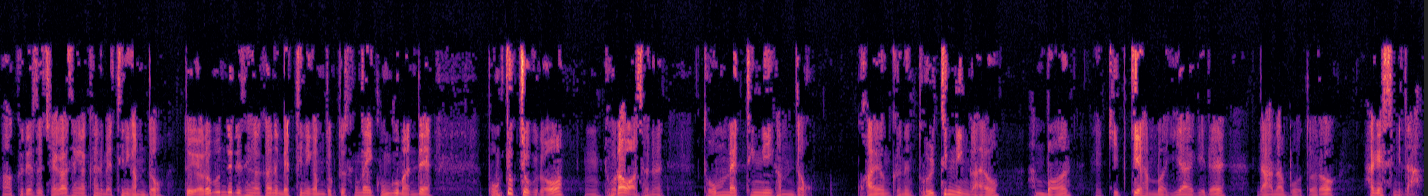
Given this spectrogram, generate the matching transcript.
아, 그래서 제가 생각하는 매팅리 감독, 또 여러분들이 생각하는 매팅리 감독도 상당히 궁금한데 본격적으로 음, 돌아와서는 돈 매팅리 감독, 과연 그는 돌팅인가요? 한번 깊게 한번 이야기를 나눠보도록 하겠습니다.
